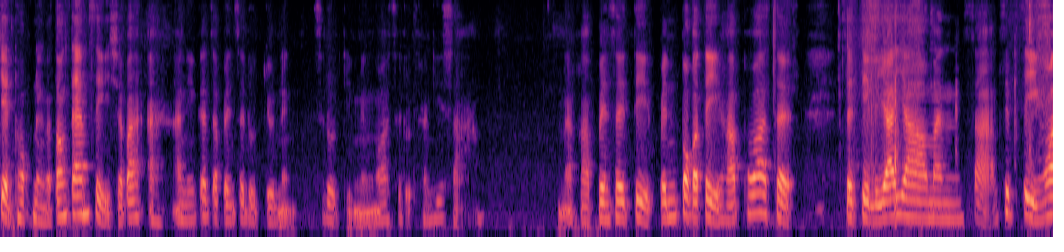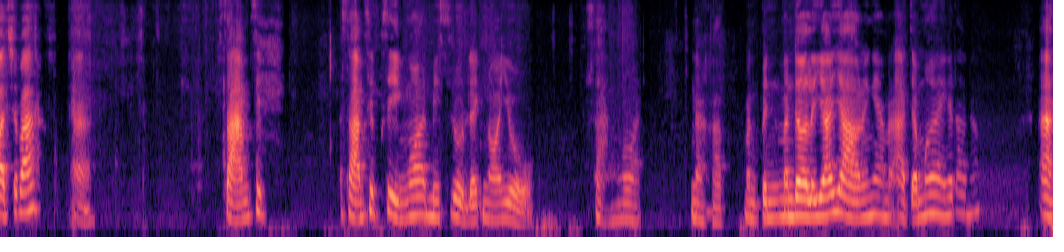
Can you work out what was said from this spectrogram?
เจ็ดหกหนึ่งก็ต้องแต้มสี่ใช่ปะอะอันนี้ก็จะเป็นสะดุดอยู่หนึ่งสะดุดอีกหนึ่งว่าสะดุดครั้งที่สามนะครับเป็นสถิติเป็นปกติครับ เพราะว่าสถิติระยะยาวมันสามสิบสี่งวดใช่ปะอ่าสามสิบสามสิบสี่งวดมีสะดุดเล็กน้อยอยู่สามงวดนะครับ มันเป็นมันเดินระยะยาวนะเนี่ยมันอาจจะเมื่อยก็ได้นะอะ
